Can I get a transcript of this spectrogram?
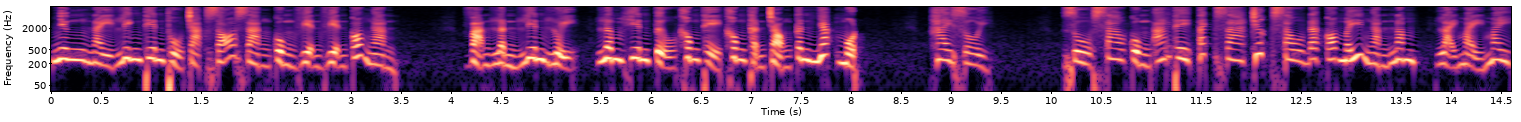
nhưng này linh thiên thủ trạc rõ ràng cùng viện viện có ngàn. Vạn lần liên lụy, Lâm Hiên tự không thể không thận trọng cân nhắc một. Hai rồi. Dù sao cùng ái thê tách ra trước sau đã có mấy ngàn năm, lại mảy may.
